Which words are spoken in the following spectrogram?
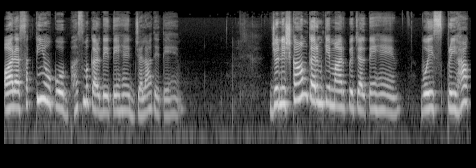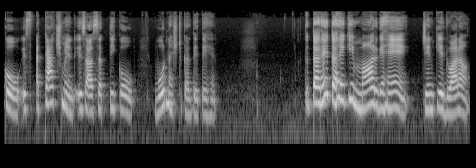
और अशक्तियों को भस्म कर देते हैं, जला देते हैं। जो निष्काम कर्म के मार्ग पे चलते हैं, वो इस प्रिया को, इस अटैचमेंट इस आसक्ति को, वो नष्ट कर देते हैं। तो तरह तरह के मार्ग हैं जिनके द्वारा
